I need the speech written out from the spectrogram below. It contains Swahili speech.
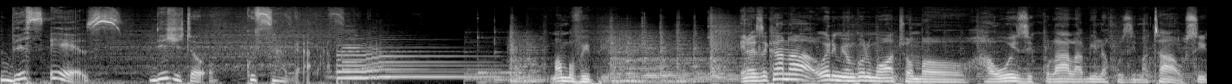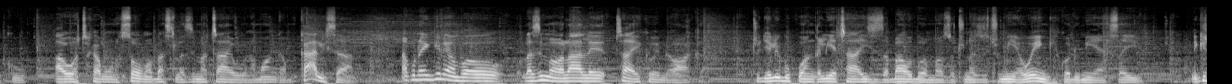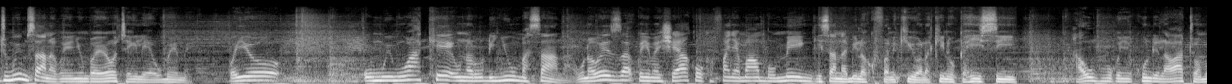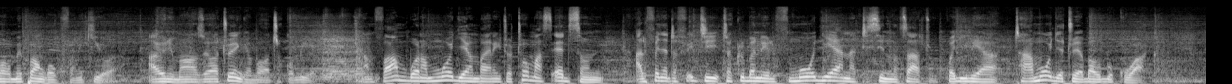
This is Digital Kusaga. Mambo vipi? Inawezekana wewe ni miongoni mwa watu ambao hauwezi kulala bila kuzima taa usiku, au hata kama unasoma basi lazima taa iwe na mwanga mkali sana, na kuna wengine ambao lazima walale taa ikiwa imewaka. Tujaribu kuangalia taa hizi za balbu ambazo tunazitumia wengi kwa dunia ya sasa hivi. Ni kitu muhimu sana kwenye nyumba yoyote ile ya umeme. Kwa hiyo umuhimu wake unarudi nyuma sana. Unaweza kwenye maisha yako ukafanya mambo mengi sana bila kufanikiwa, lakini ukahisi haupo kwenye kundi la watu ambao wamepangwa kufanikiwa. Hayo ni mawazo ya watu wengi ambao watakwambia. Namfahamu bwana mmoja ambaye anaitwa Thomas Edison, alifanya tafiti takriban elfu moja na tisini na tatu kwa ajili ya taa moja tu ya balbu kuwaka.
